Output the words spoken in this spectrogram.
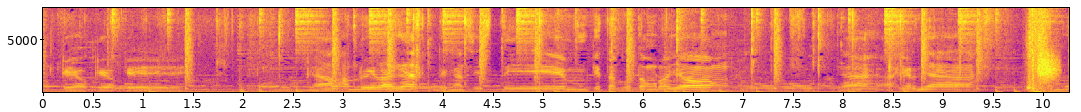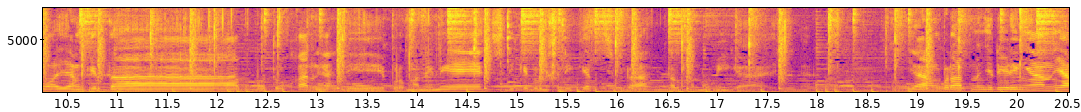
Oke oke oke. Ya alhamdulillah ya dengan sistem kita gotong royong ya akhirnya semua yang kita butuhkan ya di perumahan ini sedikit demi sedikit sudah. Yang berat menjadi ringan, yang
